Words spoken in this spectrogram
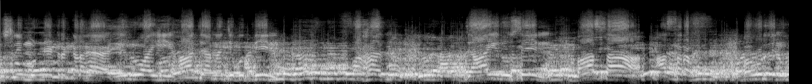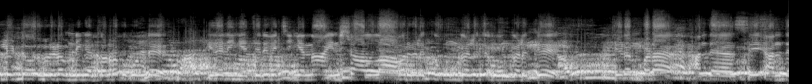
முஸ்லிம் முன்னேற்ற கழக நிர்வாகி ஹாஜா நஜிபுத்தீன் ஃபஹத் ஜாயிர் ஹுசேன் பாசா அசரப் பவுர்தீன் உள்ளிட்டவர்களிடம் நீங்க தொடர்பு கொண்டு இதை நீங்க தெரிவிச்சீங்கன்னா இன்ஷா அல்லாஹ் அவர்களுக்கு உங்களுக்கு உங்களுக்கு திறன்பட அந்த அந்த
